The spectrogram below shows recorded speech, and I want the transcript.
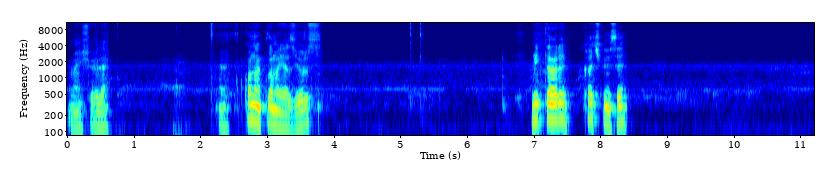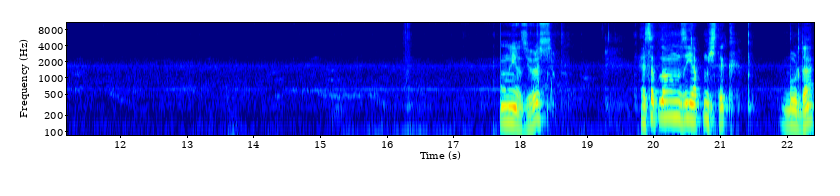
Hemen şöyle. Evet, konaklama yazıyoruz. Miktarı kaç günse onu yazıyoruz. Hesaplamamızı yapmıştık. Burada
